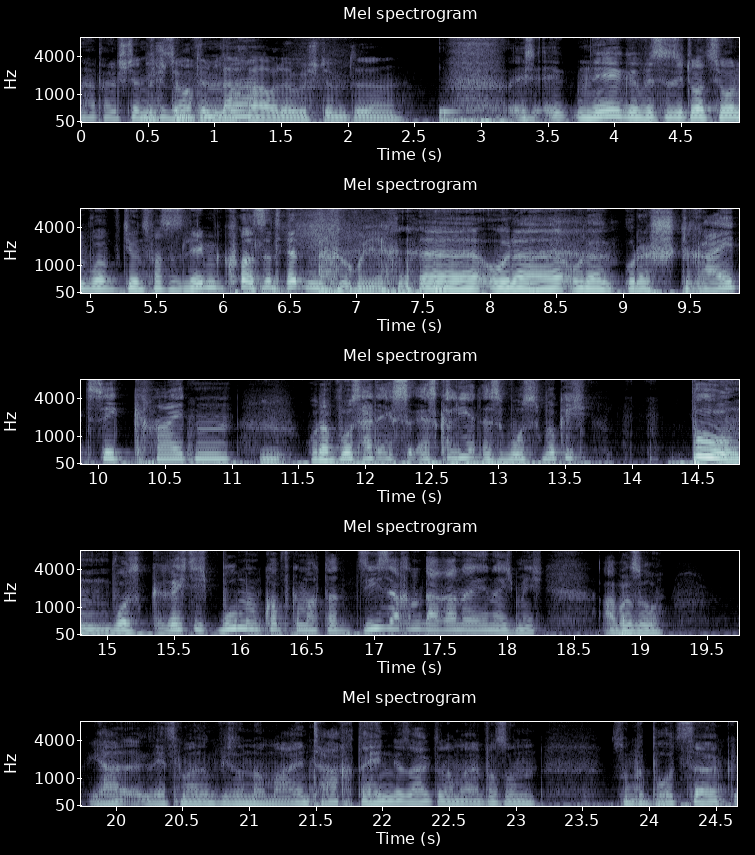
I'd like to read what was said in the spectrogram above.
hat halt ständig bestimmte gesoffen. Lacher war. oder bestimmte. Ich, nee, gewisse Situationen, wo die uns fast das Leben gekostet hätten. Oh yeah. äh, oder, oder, oder Streitigkeiten. Hm. Oder wo es halt es eskaliert ist, wo es wirklich Boom, wo es richtig Boom im Kopf gemacht hat. Die Sachen, daran erinnere ich mich. Aber so, ja, jetzt mal irgendwie so einen normalen Tag dahin gesagt oder mal einfach so ein, so ein Geburtstag.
